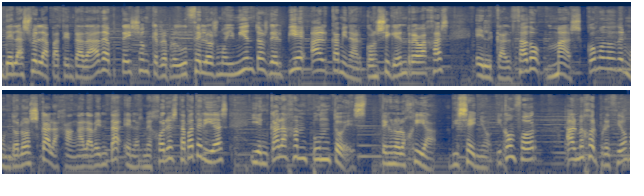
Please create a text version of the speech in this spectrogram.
de la suela patentada Adaptation que reproduce los movimientos del pie al caminar. Consigue en rebajas el calzado más cómodo del mundo. Los Callahan a la venta en las mejores zapaterías y en callahan.es. Tecnología, diseño y confort al mejor precio.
